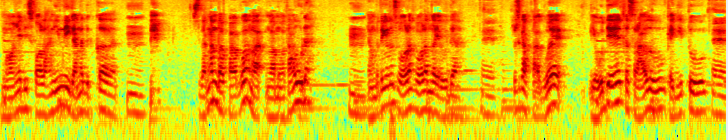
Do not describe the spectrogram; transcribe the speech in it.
Maunya di sekolahan ini karena deket. Hmm. Sedangkan bapak gue nggak nggak mau tahu dah. Hmm. Yang penting itu sekolah sekolah nggak ya udah. Iya. Terus kakak gue ya udah terserah lu kayak gitu. Iya.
